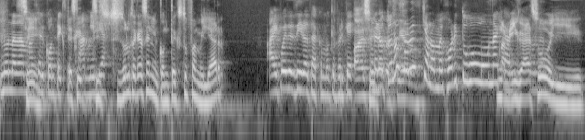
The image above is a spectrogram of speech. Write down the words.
no nada Sí. más el contexto es que si, familiar. si solo te quedas en el contexto familiar, Ahí puedes decir, o sea, como que porque... A eso Pero tú no sabes que a lo mejor tuvo una... un amigazo una- y.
